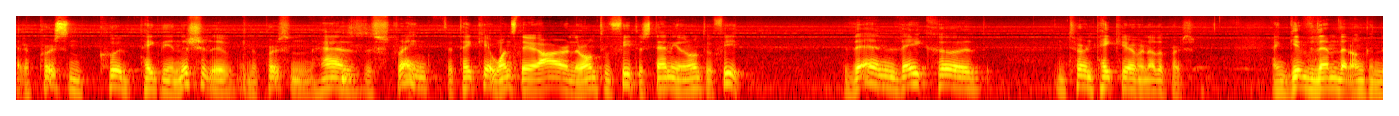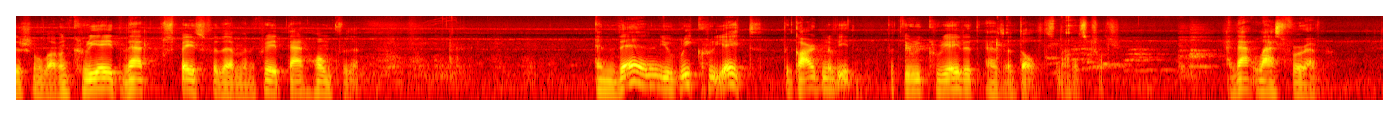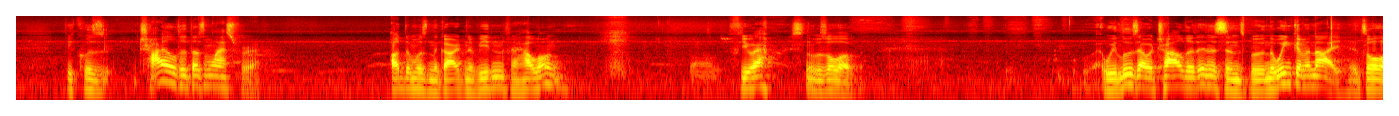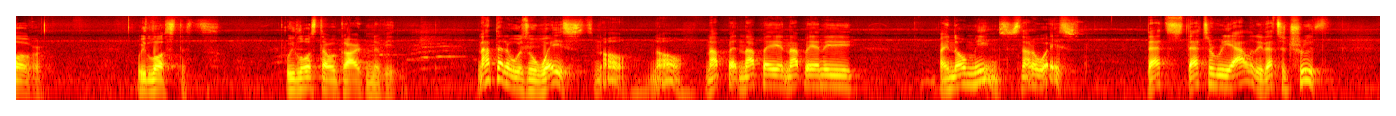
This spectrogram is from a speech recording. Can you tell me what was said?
that a person could take the initiative and the person has the strength to take care, once they are on their own two feet, they're standing on their own two feet, then they could in turn take care of another person and give them that unconditional love and create that space for them and create that home for them. And then you recreate the Garden of Eden, but you recreate it as adults, not as children. And that lasts forever. Because childhood doesn't last forever. Adam was in the Garden of Eden for how long? A few hours, and it was all over. We lose our childhood innocence, but in the wink of an eye, it's all over. We lost it. We lost our Garden of Eden. Not that it was a waste. No, no, not by, not by, not by any, by no means. It's not a waste. That's, that's a reality. That's a truth.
